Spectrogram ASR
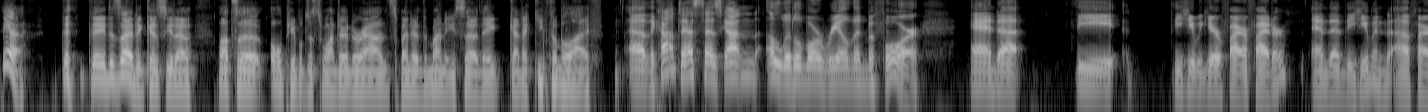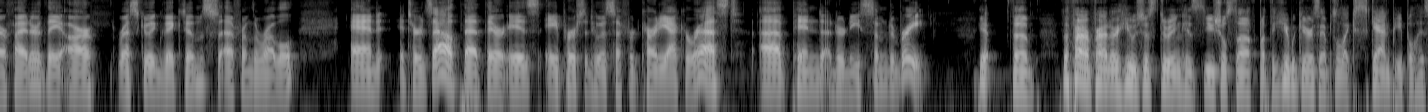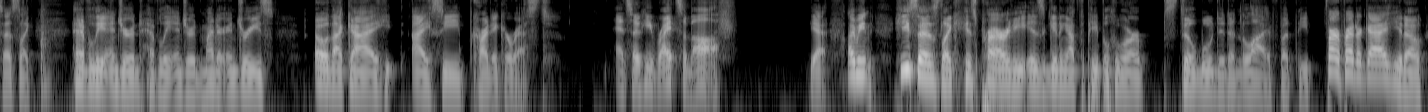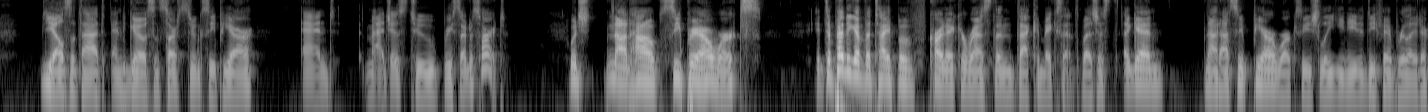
Yeah, they, designed it because you know lots of old people just wandering around spending their money, so they gotta keep them alive. uh, the contest has gotten a little more real than before, and uh, the the human gear firefighter and then the human uh, firefighter they are rescuing victims uh, from the rubble, and it turns out that there is a person who has suffered cardiac arrest uh, pinned underneath some debris. Yep, the the firefighter he was just doing his usual stuff, but the human gear is able to like scan people. He says like heavily injured, heavily injured, minor injuries. Oh, that guy, he, I see cardiac arrest. And so he writes him off. Yeah, I mean, he says like his priority is getting out the people who are still wounded and alive, but the firefighter guy, you know, yells at that and goes and starts doing CPR and manages to restart his heart, which not how CPR works. It, depending on the type of cardiac arrest, then that could make sense, but it's just again not how CPR works. Usually, you need a defibrillator.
